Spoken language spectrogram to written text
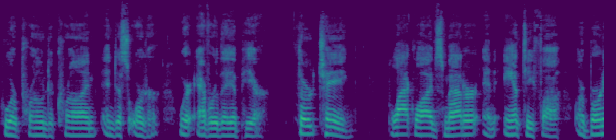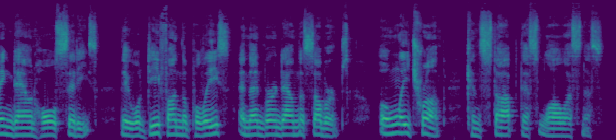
who are prone to crime and disorder wherever they appear. 13. Black Lives Matter and Antifa are burning down whole cities. They will defund the police and then burn down the suburbs. Only Trump can stop this lawlessness.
